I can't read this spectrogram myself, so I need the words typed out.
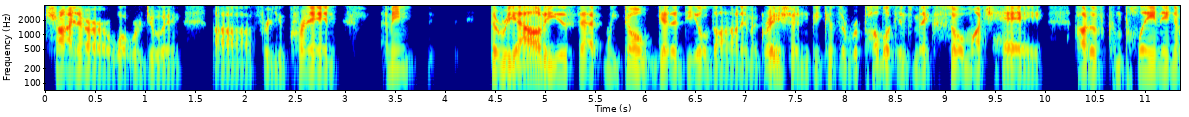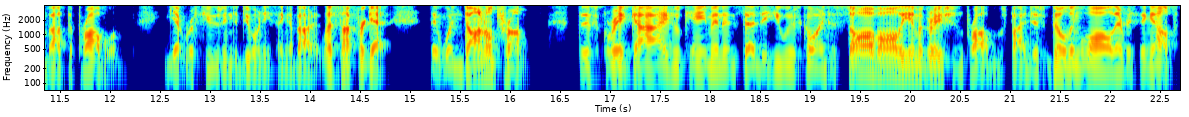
China or what we're doing uh, for Ukraine. I mean, the reality is that we don't get a deal done on immigration because the Republicans make so much hay out of complaining about the problem, yet refusing to do anything about it. Let's not forget that when Donald Trump, this great guy who came in and said that he was going to solve all the immigration problems by just building a wall and everything else,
